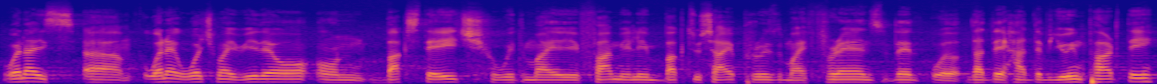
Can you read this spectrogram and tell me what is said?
when I, um, when I watch my video on backstage with my family back to Cyprus, my friends that, well, that they had the viewing party,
